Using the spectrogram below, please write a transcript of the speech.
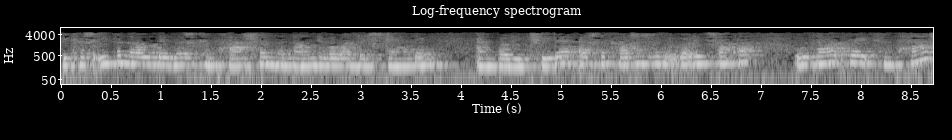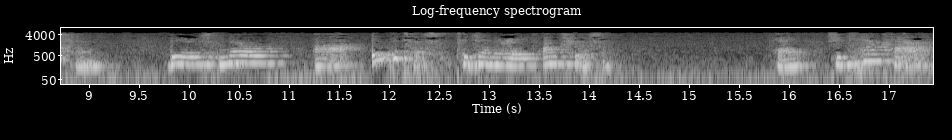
Because even though they list compassion, the non-dual understanding, and bodhicitta as the causes of the bodhisattva, without great compassion, there's no uh, impetus to generate altruism. Okay? So you can't have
